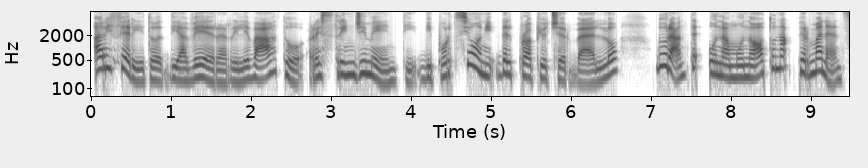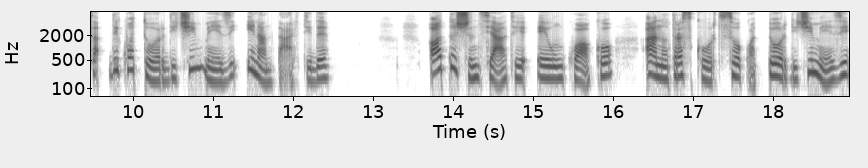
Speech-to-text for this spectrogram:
ha riferito di aver rilevato restringimenti di porzioni del proprio cervello durante una monotona permanenza di 14 mesi in Antartide. Otto scienziati e un cuoco hanno trascorso 14 mesi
